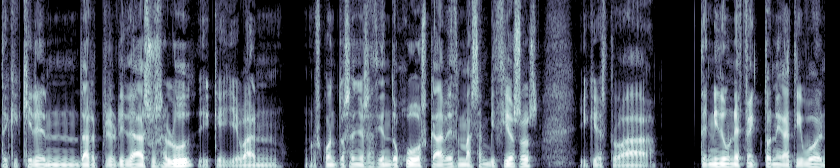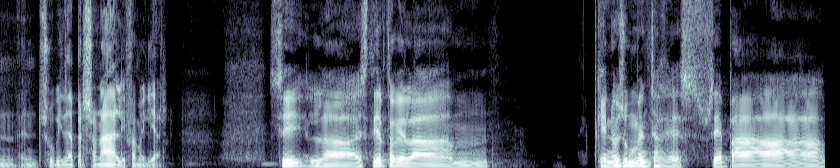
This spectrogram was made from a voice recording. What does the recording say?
de que quieren dar prioridad a su salud y que llevan unos cuantos años haciendo juegos cada vez más ambiciosos y que esto ha tenido un efecto negativo en, en su vida personal y familiar. Sí, la, es cierto que la que no es un mensaje sepa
